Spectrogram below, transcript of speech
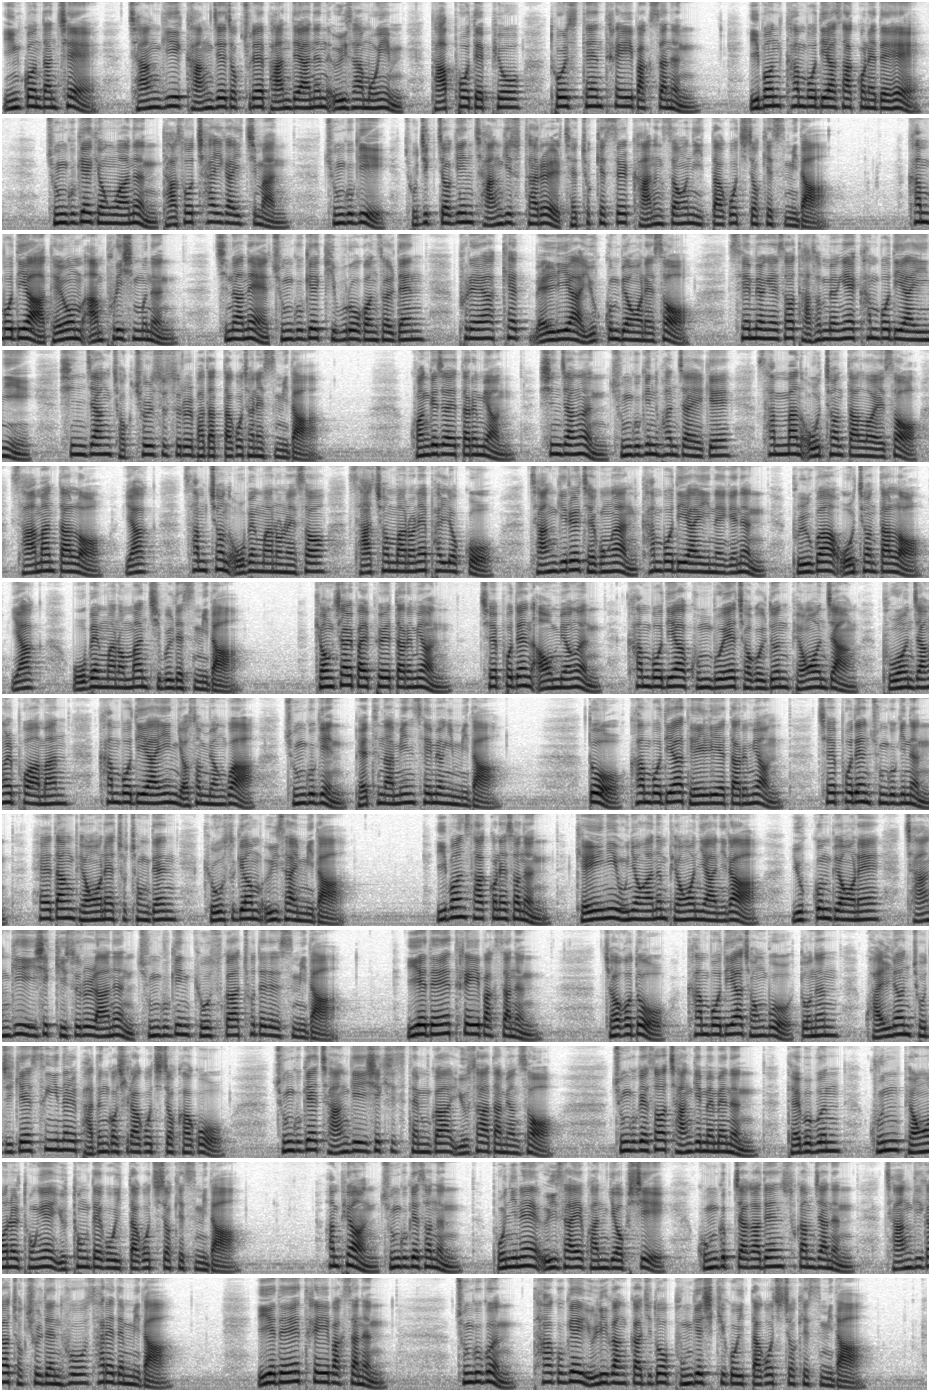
인권단체 장기 강제 적출에 반대하는 의사 모임 다포 대표 톨스텐 트레이 박사는 이번 캄보디아 사건에 대해 중국의 경우와는 다소 차이가 있지만 중국이 조직적인 장기 수탈을 재촉했을 가능성은 있다고 지적했습니다. 캄보디아 대옴 암프리 신문은 지난해 중국의 기부로 건설된 프레아켓 멜리아 육군병원에서 3명에서 5명의 캄보디아인이 신장 적출 수술을 받았다고 전했습니다. 관계자에 따르면 신장은 중국인 환자에게 3만 5천 달러에서 4만 달러, 약 3,500만 원에서 4천만 원에 팔렸고 장기를 제공한 캄보디아인에게는 불과 5천 달러, 약 500만 원만 지불됐습니다. 경찰 발표에 따르면 체포된 9명은 캄보디아 군부에 적을 둔 병원장, 부원장을 포함한 캄보디아인 6명과 중국인, 베트남인 3명입니다. 또 캄보디아 데일리에 따르면 체포된 중국인은 해당 병원에 초청된 교수 겸 의사입니다. 이번 사건에서는 개인이 운영하는 병원이 아니라 육군 병원에 장기 이식 기술을 아는 중국인 교수가 초대됐습니다. 이에 대해 트레이 박사는 적어도 캄보디아 정부 또는 관련 조직의 승인을 받은 것이라고 지적하고 중국의 장기 이식 시스템과 유사하다면서 중국에서 장기 매매는 대부분 군 병원을 통해 유통되고 있다고 지적했습니다. 한편 중국에서는 본인의 의사에 관계없이 공급자가 된 수감자는 장기가 적출된 후 살해됩니다. 이에 대해 트레이 박사는 중국은 타국의 윤리관까지도 붕괴시키고 있다고 지적했습니다.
